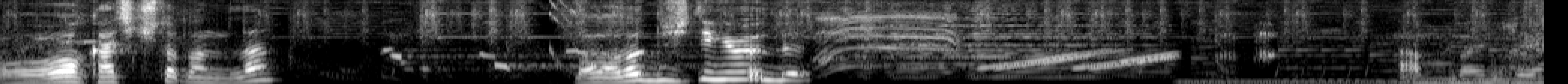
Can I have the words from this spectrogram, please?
Oo kaç kişi toplandı lan? Lan adam düştü gibi öldü. Tam öldü.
